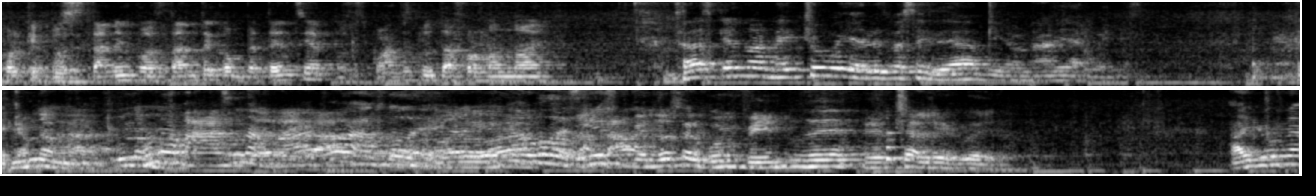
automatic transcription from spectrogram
Porque pues están en constante competencia, pues cuántas plataformas no hay. ¿Sabes qué no han hecho, güey? Ahí les va esa idea millonaria, güey. Una más, una Una más. más, una más. Algo de. Algo de Y eso sacada. que no es el buen fin. Sí. Échale, güey. Hay una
